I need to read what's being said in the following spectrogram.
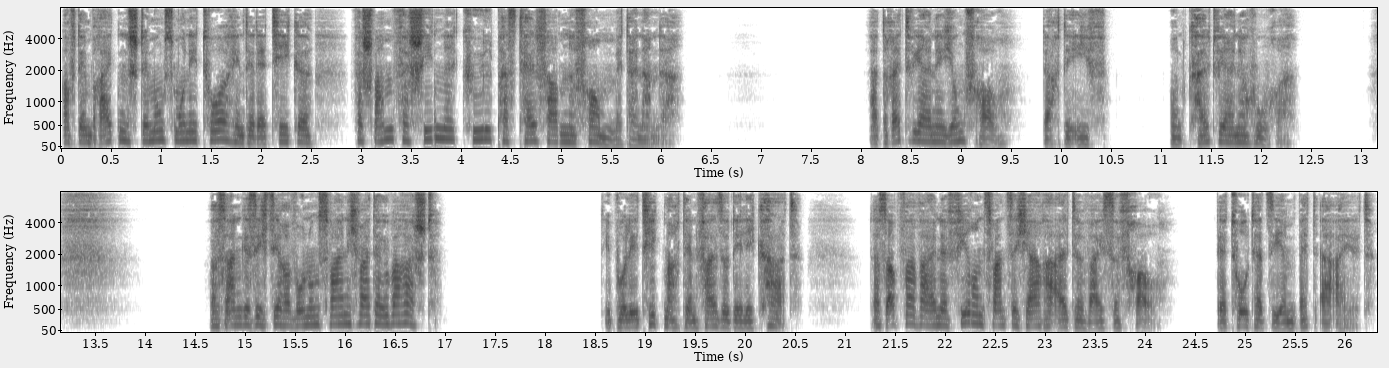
Auf dem breiten Stimmungsmonitor hinter der Theke verschwammen verschiedene kühl pastellfarbene Formen miteinander. Adrett wie eine Jungfrau, dachte Eve, und kalt wie eine Hure. Was angesichts ihrer Wohnungswahl nicht weiter überrascht. Die Politik macht den Fall so delikat. Das Opfer war eine 24 Jahre alte weiße Frau. Der Tod hat sie im Bett ereilt.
